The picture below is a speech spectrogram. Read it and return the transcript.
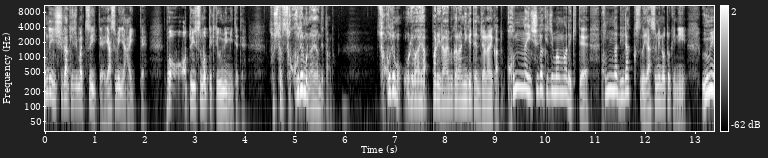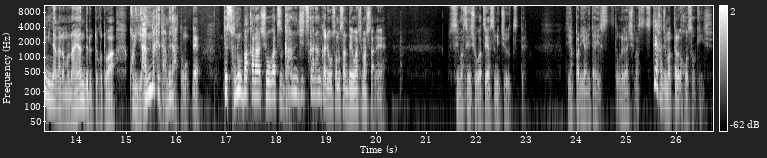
ほんで石垣島着いて休みに入ってぼーっと椅子持ってきて海見ててそしたらそこでも悩んでたの。そこでも俺はやっぱりライブから逃げてんじゃないかと。こんな石垣島まで来てこんなリラックスの休みの時に海見ながらも悩んでるってことはこれやんなきゃダメだと思って。でその場から正月元日かなんかにおさむさん電話しましたね「すいません正月休み中」っつって。やっぱりやりたいですってお願いしますっつって始まったのが放送禁止。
